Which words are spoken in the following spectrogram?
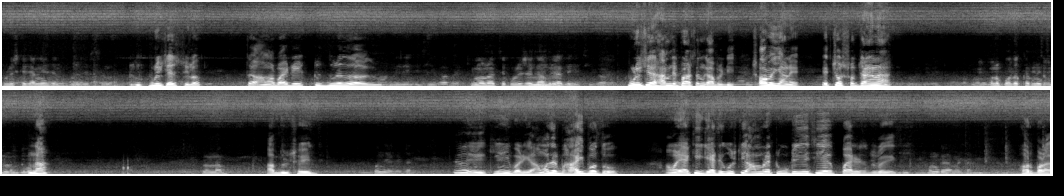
পুলিশকে জানিয়েছেন? পুলিশ এসেছিল? তো আমার বাড়িটা একটু দূরে তো। কি মনে হচ্ছে পুলিশের গাফিলাতি? পুলিশের হান্ড্রেড পার্সেন্ট গাফিটি সবই জানে। এ চোর সব জানে না। কোনো পদক্ষেপ নিচ্ছিল না? নাম? আব্দুল শহীদ কোন জায়গাটা? এই বাড়ি। আমাদের ভাইপো তো। আমার একই গ্যাসে গোষ্ঠী আমরা একটু উঠে গেছি পায়ে চলে গেছি। হরপাড়া।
